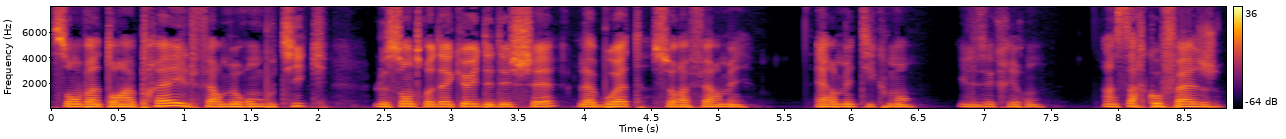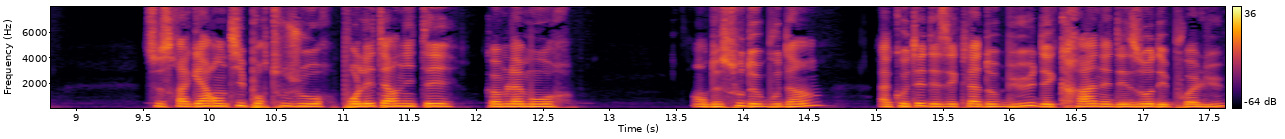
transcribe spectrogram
120 ans après, ils fermeront boutique. Le centre d'accueil des déchets, la boîte sera fermée. Hermétiquement, ils écriront. Un sarcophage. Ce sera garanti pour toujours, pour l'éternité, comme l'amour. En dessous de Boudin, à côté des éclats d'obus, des crânes et des os des poilus,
